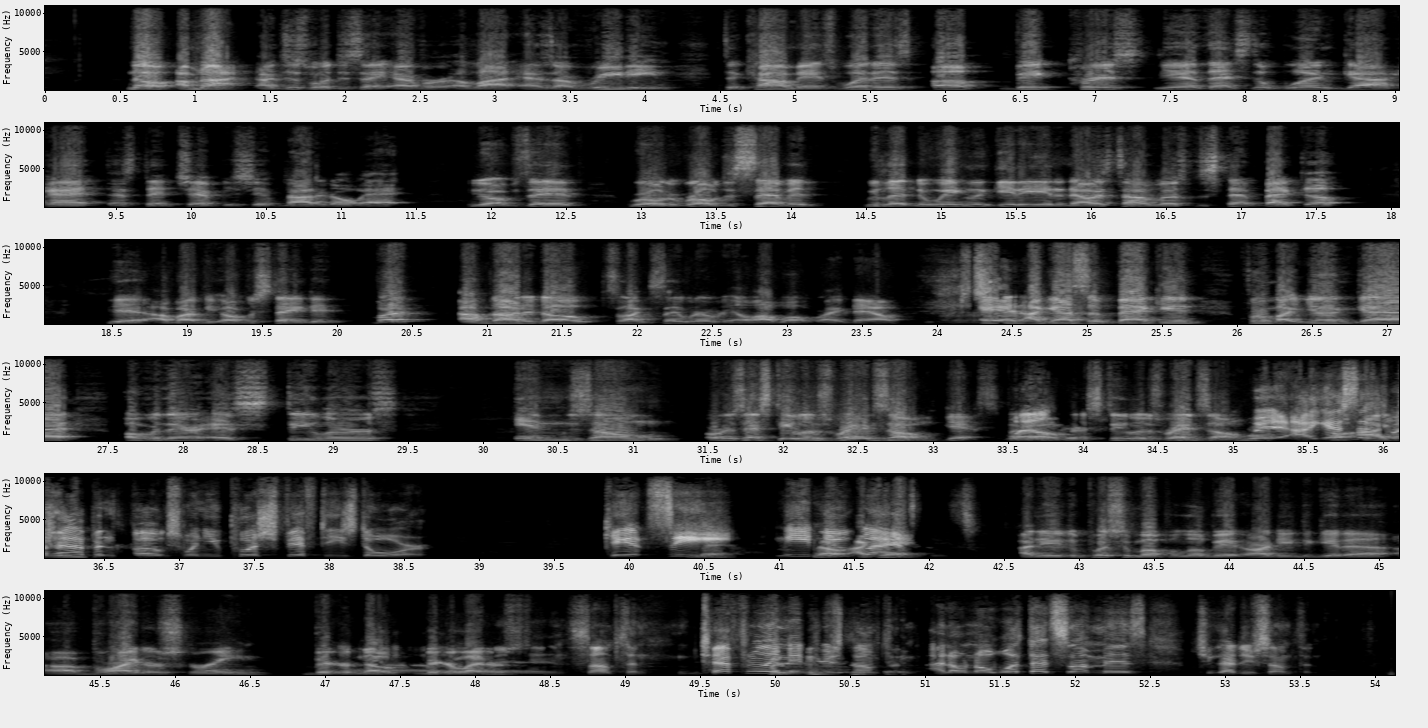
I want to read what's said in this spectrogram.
No, I'm not. I just wanted to say ever a lot as I'm reading the comments. What is up, Big Chris? Yeah, that's the one guy hat. That's that championship not at all hat. You know what I'm saying? Roll the road to seven. We let New England get in, and now it's time for us to step back up. Yeah, I might be overstated, but I'm not at all, so I can say whatever the hell I want right now. And I got some backing from my young guy over there as Steelers end zone, or is that Steelers red zone? Yes. Well- over at Steelers red zone. Wait, I guess Oh, that's what happens, folks, when you push 50's door. Can't see. Man. Need No, new I can't. glasses. I need to push him up a little bit, or I need to get a, a brighter screen, bigger note, bigger letters. Man, something. Definitely need to do something. I don't know what that something is, but you got to do something.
